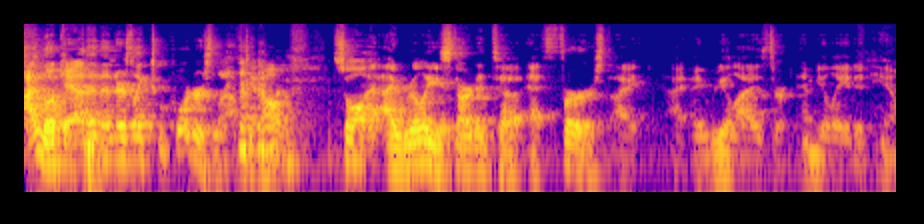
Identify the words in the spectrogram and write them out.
I look at it and there's like two quarters left, you know? So I, really started to, at first, I, I realized or emulated him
